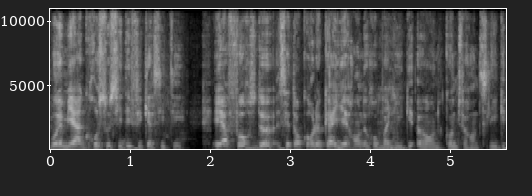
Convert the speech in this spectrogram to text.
Oui, mais il y a un gros souci d'efficacité. Et à force de, c'est encore le cas hier en Europa mhm. League, euh, en Conference League,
